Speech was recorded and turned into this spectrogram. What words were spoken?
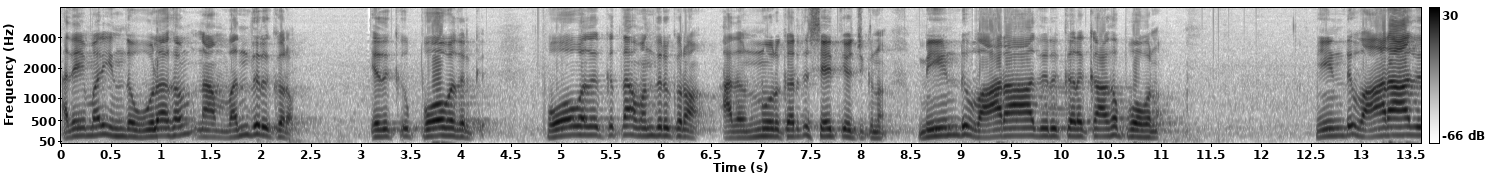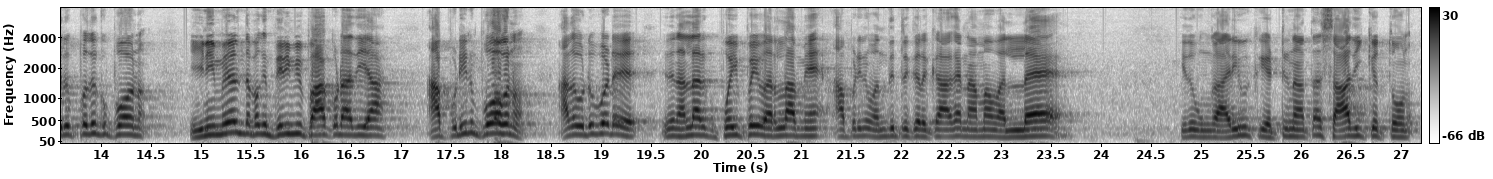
அதே மாதிரி இந்த உலகம் நாம் வந்திருக்கிறோம். எதுக்கு? போவதற்கு. போவதற்கு தான் வந்திருக்கிறோம். அதை இன்னொரு கருத்து சேர்த்து வச்சுக்கணும். மீண்டும் வாராதிருக்கிறதுக்காக போகணும். மீண்டு வாராதிருப்பதற்கு போகணும். இனிமேல் இந்த பக்கம் திரும்பி பார்க்கக்கூடாதியா? அப்படின்னு போகணும். அதை விடுபாடு இது நல்லா இருக்கு போய் போய் வரலாமே அப்படின்னு வந்துட்டுருக்கிறதுக்காக நாம் வரல. இது உங்கள் அறிவுக்கு எட்டுனா தான் சாதிக்க தோணும்.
